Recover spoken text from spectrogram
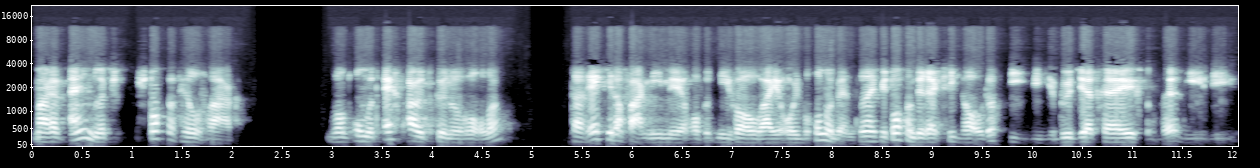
Maar uiteindelijk stokt dat heel vaak. Want om het echt uit te kunnen rollen, daar red je dan vaak niet meer op het niveau waar je ooit begonnen bent. Dan heb je toch een directie nodig die, die je budget geeft, of hè, die, die,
